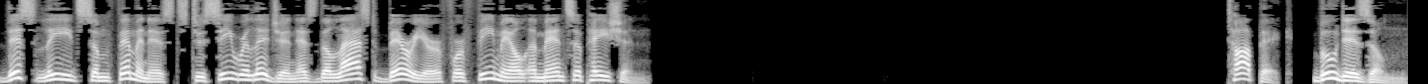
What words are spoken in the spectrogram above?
This leads some feminists to see religion as the last barrier for female emancipation. Topic: Buddhism.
